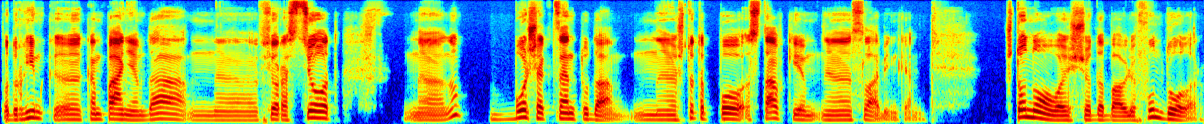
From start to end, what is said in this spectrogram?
по другим компаниям, да, все растет. Ну, больше акцент туда. Что-то по ставке слабенько. Что нового еще добавлю? Фунт-доллар.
